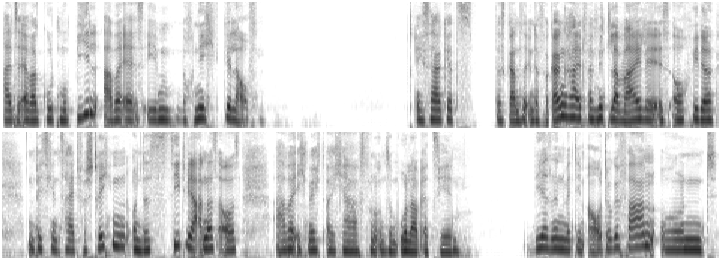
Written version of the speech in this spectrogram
Also er war gut mobil, aber er ist eben noch nicht gelaufen. Ich sage jetzt das Ganze in der Vergangenheit, weil mittlerweile ist auch wieder ein bisschen Zeit verstrichen und es sieht wieder anders aus. Aber ich möchte euch ja von unserem Urlaub erzählen. Wir sind mit dem Auto gefahren und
